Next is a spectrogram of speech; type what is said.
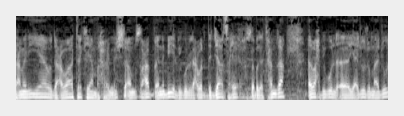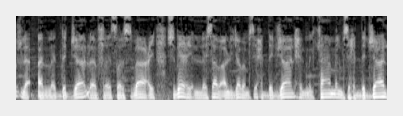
عملية ودعواتك. يا مرحبا. مش مصعب. نبيل بيقول الاعور الدجال صحيح؟ سبقك حمزة. واحد بيقول آه، ياجوج ومأجوج؟ لا الدجال في فيصل السباعي السباعي اللي جاب المسيح الدجال حلم الكامل مسيح الدجال.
